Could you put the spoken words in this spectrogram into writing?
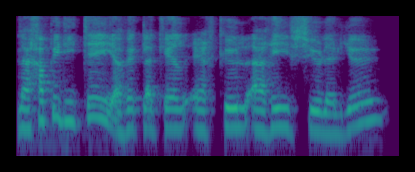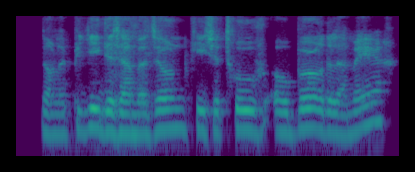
La rapidité avec laquelle Hercule arrive sur le lieu, dans le pays des Amazones qui se trouve au bord de la mer,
